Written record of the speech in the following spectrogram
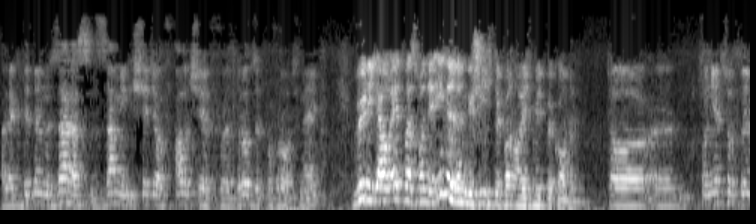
Ale gdybym zaraz z wami siedział w aucie w drodze powrotnej, würde ich auch etwas von der inneren Geschichte von euch mitbekommen. to, e, to nieco bym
